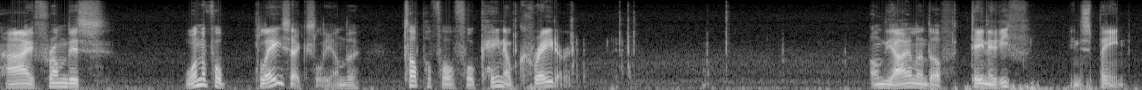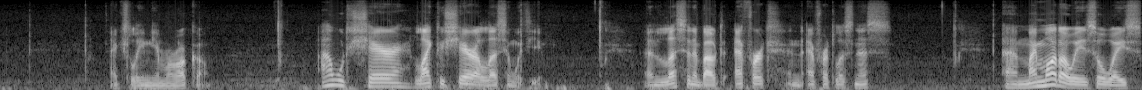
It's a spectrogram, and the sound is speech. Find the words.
hi from this wonderful place actually on the top of a volcano crater on the island of Tenerife in Spain, actually near Morocco. I would share, like to share a lesson with you. A lesson about effort and effortlessness. Uh, my motto is always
